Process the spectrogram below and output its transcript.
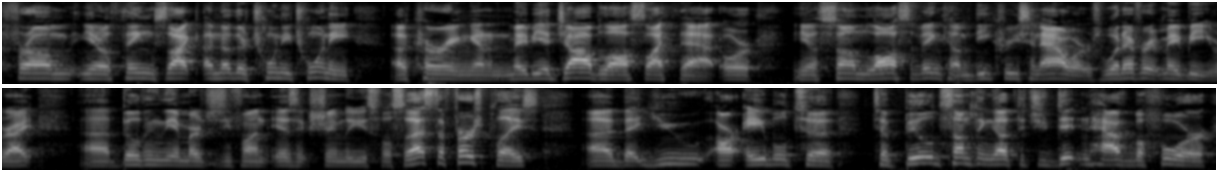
from you know things like another 2020 occurring and maybe a job loss like that or you know some loss of income decrease in hours whatever it may be right uh, building the emergency fund is extremely useful so that's the first place uh, that you are able to to build something up that you didn't have before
